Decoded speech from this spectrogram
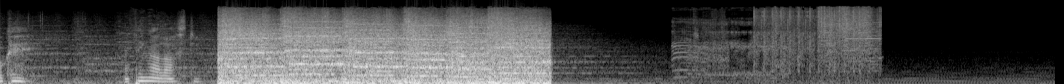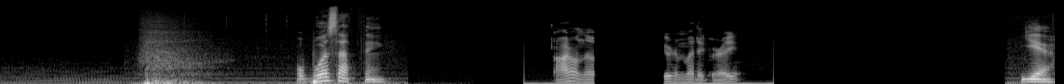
Okay. I think I lost him. What was that thing? I don't know. You're the medic, right? Yeah.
